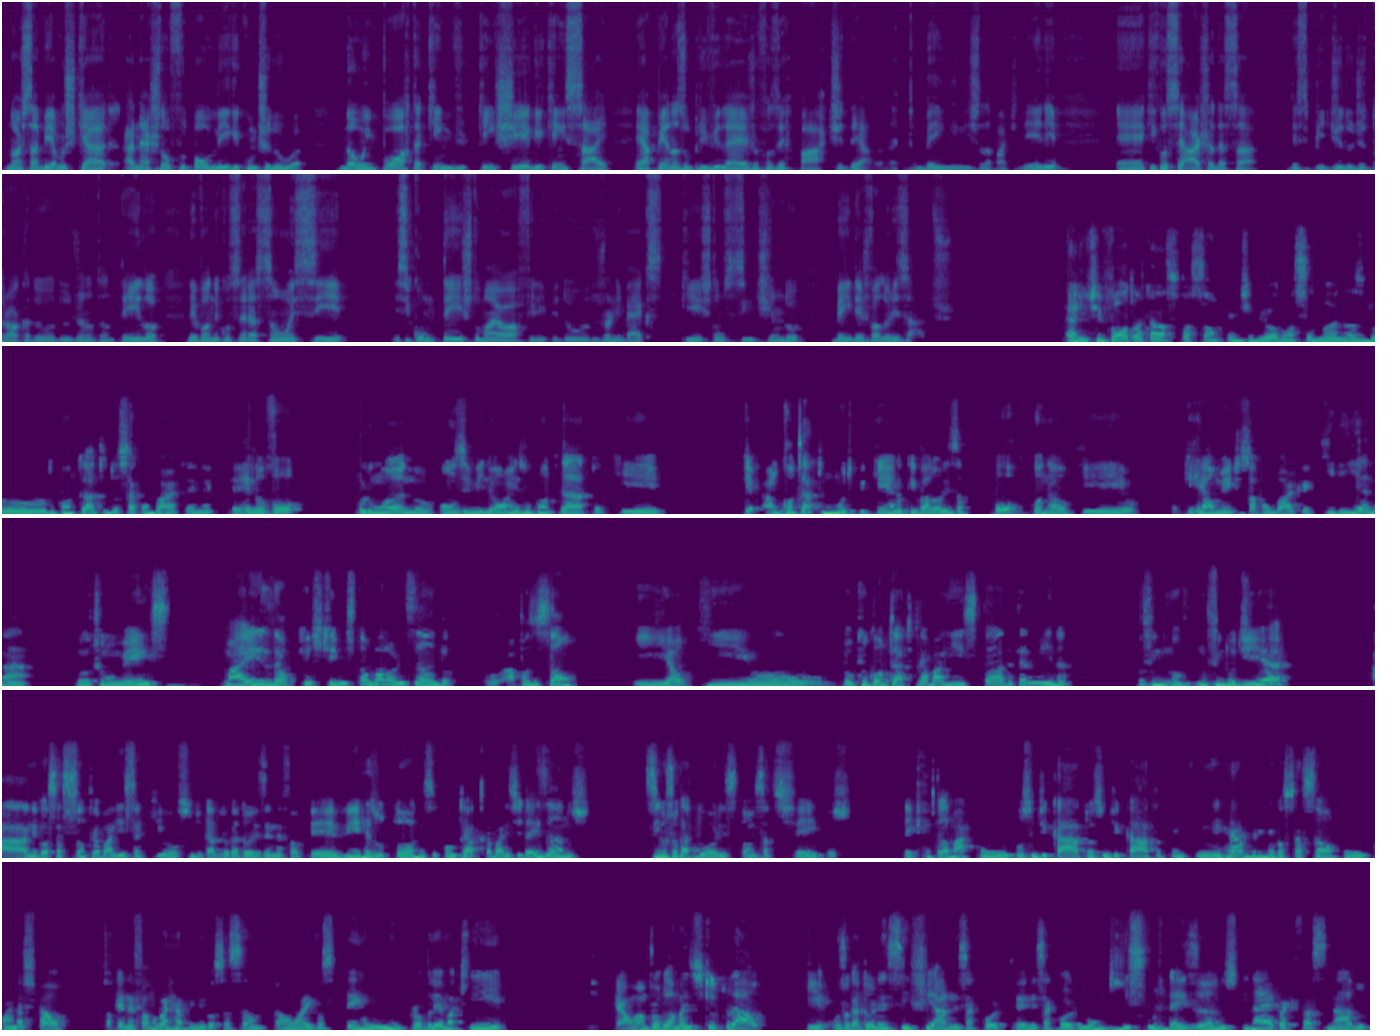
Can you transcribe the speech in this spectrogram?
Nós sabemos que a, a National Football League continua. Não importa quem, quem chega e quem sai. É apenas um privilégio fazer parte dela. Né? Bem niilista da parte dele. O é, que, que você acha dessa, desse pedido de troca do, do Jonathan Taylor, levando em consideração esse esse contexto maior, Felipe, do, dos running backs que estão se sentindo bem desvalorizados. É, a gente volta àquela situação que a gente viu algumas semanas do, do contrato do Saquon Barkley, né? Que renovou por um ano 11 milhões, um contrato que, que, é um contrato muito pequeno, que valoriza pouco né, o, que, o, o que realmente o Saquon Barkley queria na, no último mês, mas é o que os times estão valorizando, a posição. E é o que o, o, que o contrato trabalhista determina. No fim, no, no fim do dia, a negociação trabalhista que o Sindicato de Jogadores NFL teve resultou nesse contrato trabalhista de 10 anos. Se os jogadores estão insatisfeitos, tem que reclamar com, com o sindicato, o sindicato tem que reabrir negociação com, com a NFL. Só que a NFL não vai reabrir negociação. Então aí você tem um problema que é um, é problema mais estrutural que os jogadores se enfiaram nesse acordo, nesse acordo longuíssimo de 10 anos, e na época que foi assinado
